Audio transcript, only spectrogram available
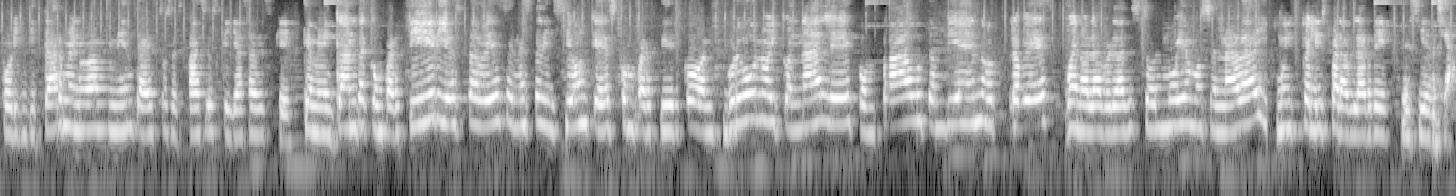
por invitarme nuevamente a estos espacios que ya sabes que, que me encanta compartir y esta vez en esta edición que es compartir con Bruno y con Ale, con Pau también otra vez. Bueno, la verdad estoy muy emocionada y muy feliz para hablar de, de ciencia.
